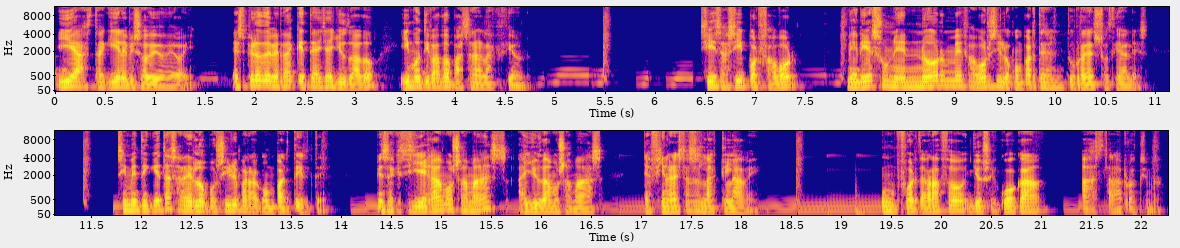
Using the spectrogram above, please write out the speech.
Y hasta aquí el episodio de hoy. Espero de verdad que te haya ayudado y motivado a pasar a la acción. Si es así, por favor, me harías un enorme favor si lo compartes en tus redes sociales. Si me etiquetas, haré lo posible para compartirte. Piensa que si llegamos a más, ayudamos a más. Y al final esa es la clave. Un fuerte abrazo, yo soy Cuoca, hasta la próxima.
